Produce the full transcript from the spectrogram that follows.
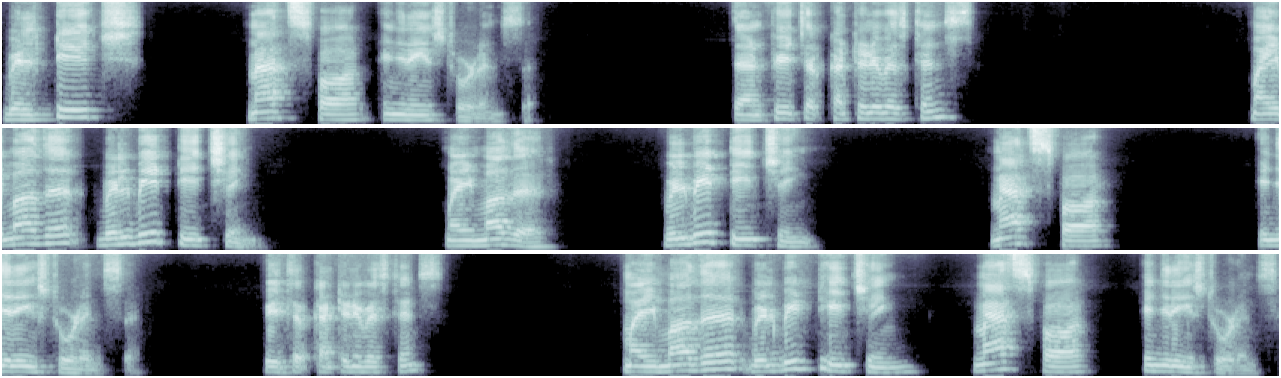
will teach maths for engineering students. Then future continuous tense. My mother will be teaching. My mother will be teaching maths for engineering students. Future continuous tense. My mother will be teaching maths for engineering students.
